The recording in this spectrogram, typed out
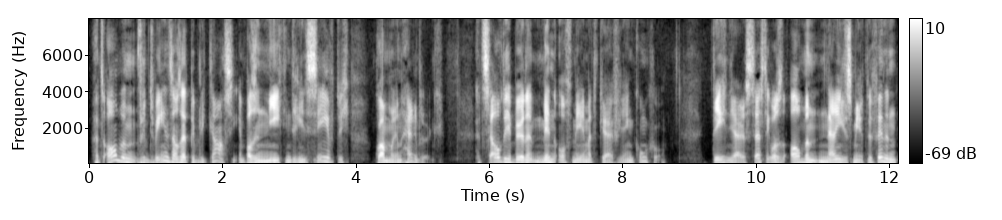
Het album verdween zelfs uit publicatie en pas in 1973 kwam er een herdruk. Hetzelfde gebeurde min of meer met Kuifje in Congo. Tegen de jaren 60 was het album nergens meer te vinden,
